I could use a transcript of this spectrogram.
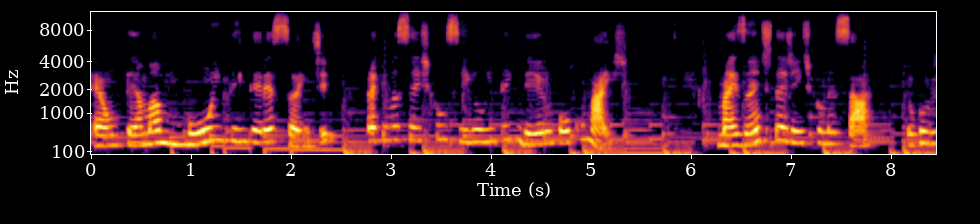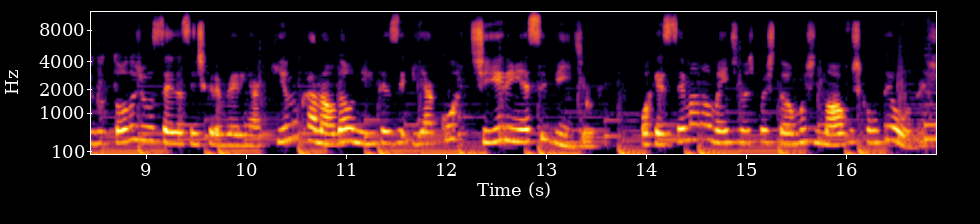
É um tema muito interessante para que vocês consigam entender um pouco mais. Mas antes da gente começar, eu convido todos vocês a se inscreverem aqui no canal da Uníntese e a curtirem esse vídeo, porque semanalmente nós postamos novos conteúdos.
